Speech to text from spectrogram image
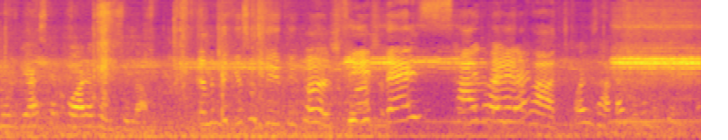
মুরগি আজকে খোয়ারে করছিলাম এমনি কিছু দিতে শীত দেয় ভাত। ওই ঝাঁটাই করে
